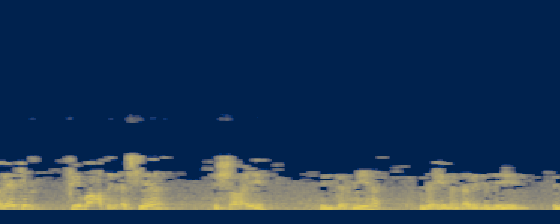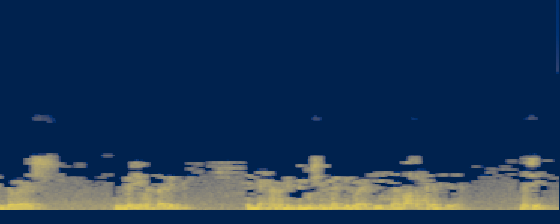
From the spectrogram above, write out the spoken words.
ولكن في بعض الأشياء الشرع إيه؟ يستثنيها زي مسألة الإيه؟ الزواج وزي مسألة اللي إحنا ما نديلوش المال دلوقتي. يعني بعض الحاجات كده يعني. ماشي؟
